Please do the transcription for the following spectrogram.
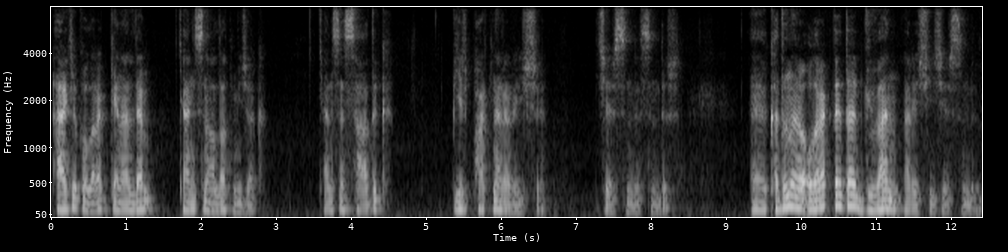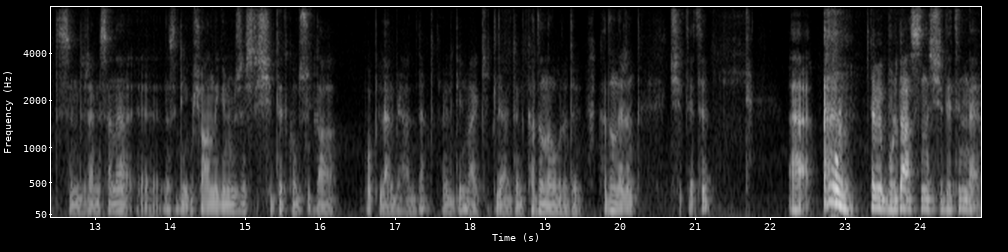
Erkek olarak genelde kendisini aldatmayacak, kendisine sadık bir partner arayışı içerisindesindir. E, kadın olarak da da güven arayışı içerisindesindir. Hani sana e, nasıl diyeyim şu anda günümüzün işte şiddet konusu daha popüler bir halde. Öyle değil mi? Erkeklerin kadına uğradığı, kadınların şiddeti. Ee, tabii burada aslında şiddetin de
